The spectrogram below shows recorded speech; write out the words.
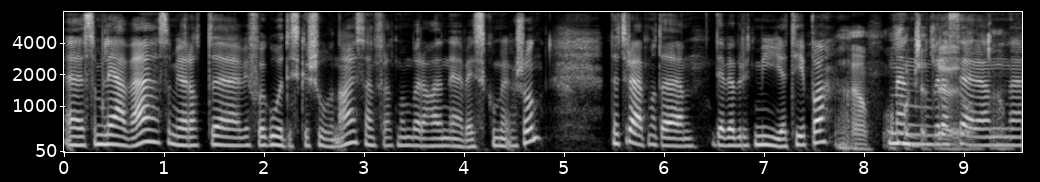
eh, som lever, som gjør at eh, vi får gode diskusjoner, istedenfor at man bare har en evighetskommunikasjon. Det tror jeg er på en måte det vi har brukt mye tid på. Ja, og Men hvor jeg ser en, ja.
